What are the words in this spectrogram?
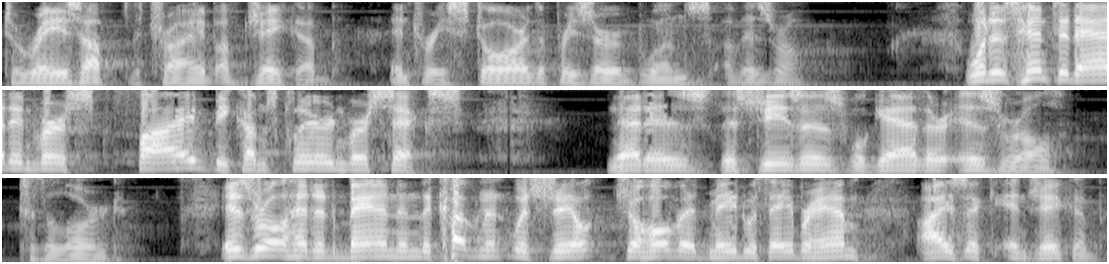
to raise up the tribe of Jacob and to restore the preserved ones of Israel. What is hinted at in verse 5 becomes clear in verse 6. That is, this Jesus will gather Israel to the Lord. Israel had abandoned the covenant which Jehovah had made with Abraham Isaac, and Jacob.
